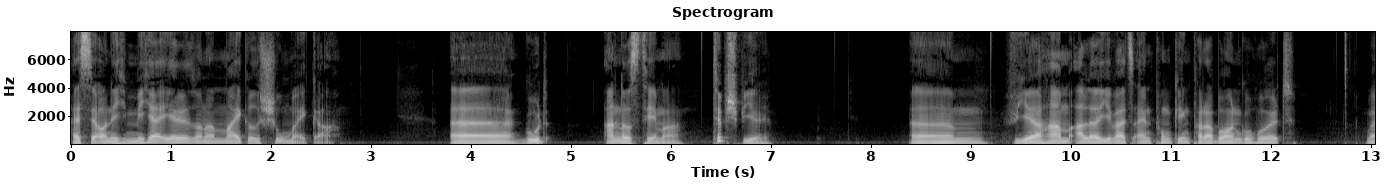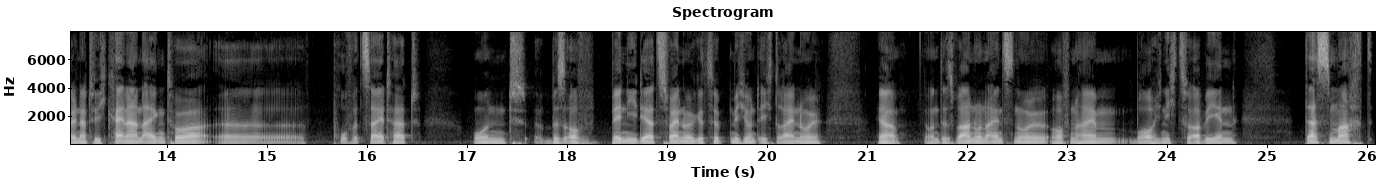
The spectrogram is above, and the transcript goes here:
Heißt ja auch nicht Michael, sondern Michael Shoemaker. Äh, gut. Anderes Thema. Tippspiel. Ähm, wir haben alle jeweils einen Punkt gegen Paderborn geholt, weil natürlich keiner ein Eigentor äh, prophezeit hat. Und bis auf Benny, der hat 2-0 getippt, mich und ich 3-0. Ja, und es war nun 1-0. Hoffenheim brauche ich nicht zu erwähnen. Das macht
